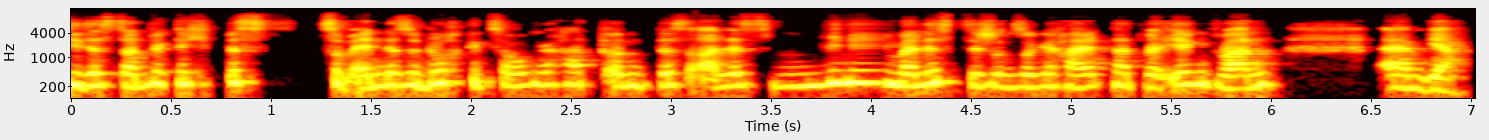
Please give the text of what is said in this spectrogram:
die das dann wirklich bis zum Ende so durchgezogen hat und das alles minimalistisch und so gehalten hat, weil irgendwann, ähm, ja,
